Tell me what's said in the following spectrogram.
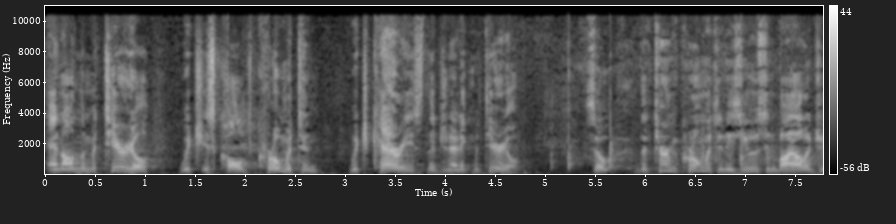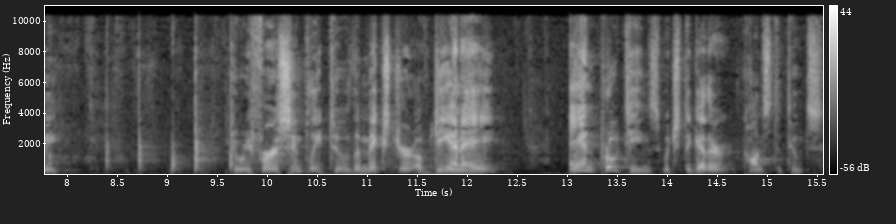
and on the material which is called chromatin, which carries the genetic material. So the term chromatin is used in biology to refer simply to the mixture of DNA and proteins, which together constitutes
